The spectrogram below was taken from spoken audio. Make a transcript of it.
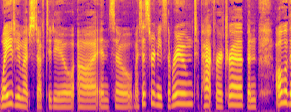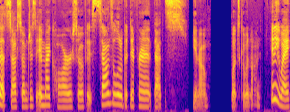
way too much stuff to do, uh, and so my sister needs the room to pack for a trip and all of that stuff, so I'm just in my car. So if it sounds a little bit different, that's, you know, what's going on. Anyway,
